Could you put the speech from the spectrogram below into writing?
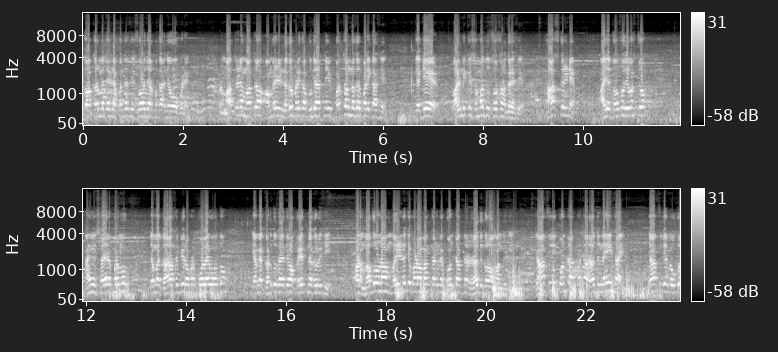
તો આ કર્મચારીને પંદરથી સોળ હજાર પગાર દેવો પડે. પણ માત્ર ને માત્ર અમરેલી નગરપાલિકા ગુજરાતની પ્રથમ નગરપાલિકા છે કે જે વાલ્મીકી સમાજનું શોષણ કરે છે. ખાસ કરીને આજે ચોથો દિવસ છો અહીં શહેર પ્રમુખ તેમજ ધારાસભ્યનો પણ કોલ આવ્યો હતો કે અમે ઘટતું થાય તેવા પ્રયત્ન કરી હતી પણ મગનું નામ મરી નથી પડવા માંગતા અમે કોન્ટ્રાક્ટર રદ કરવા માંગી હતી જ્યાં સુધી કોન્ટ્રાક્ટ પડતા રદ નહીં થાય, ત્યાં સુધી અમે ઉગ્ર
